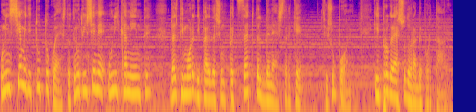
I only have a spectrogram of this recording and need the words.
un insieme di tutto questo, tenuto insieme unicamente dal timore di perdersi un pezzetto del benessere che, si suppone, il progresso dovrebbe portare.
